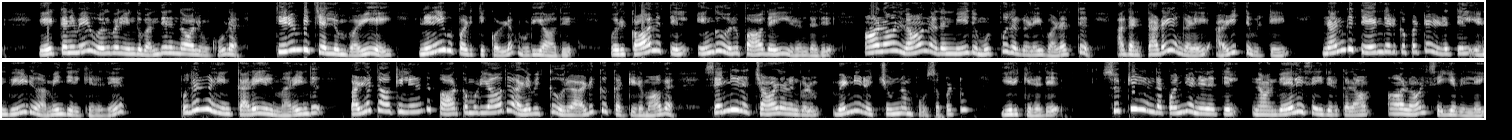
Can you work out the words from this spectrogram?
ஏற்கனவே ஒருவர் இங்கு வந்திருந்தாலும் கூட திரும்பி செல்லும் வழியை நினைவுபடுத்தி கொள்ள முடியாது. ஒரு காலத்தில் இங்கு ஒரு பாதை இருந்தது. ஆனால் நான் அதன் மீது முட்புதர்களை வளர்த்து அதன் தடயங்களை அழித்து விட்டேன். நன்கு தேர்ந்தெடுக்கப்பட்ட இடத்தில் என் வீடு அமைந்திருக்கிறது. புதர்களின் கரையில் மறைந்து பள்ளத்தாக்கிலிருந்து பார்க்க முடியாத அளவிற்கு ஒரு அடுக்கு கட்டிடமாக செந்நிறச் சாளரங்களும் வெண்ணிறச் சுண்ணம் பூசப்பட்டும் இருக்கிறது. சுற்றியிருந்த கொஞ்ச நிலத்தில் நான் வேலை செய்திருக்கலாம் ஆனால் செய்யவில்லை.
